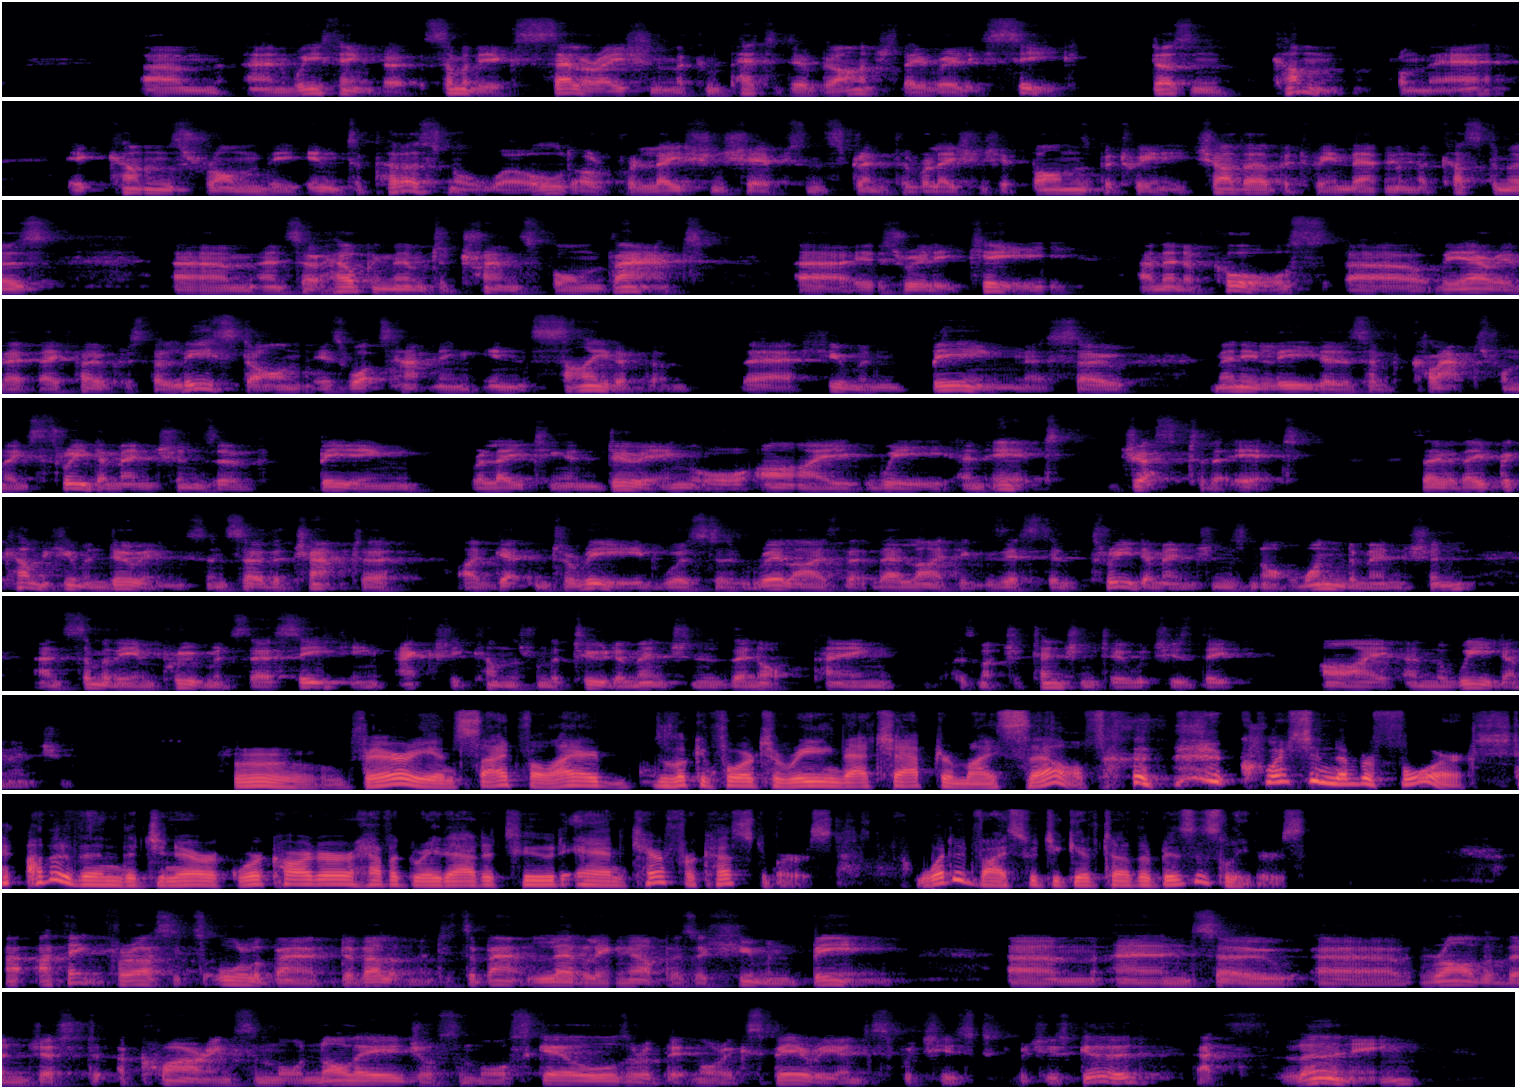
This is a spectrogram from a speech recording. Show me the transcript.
Um, and we think that some of the acceleration, the competitive advantage they really seek doesn't come from there. It comes from the interpersonal world of relationships and strength of relationship bonds between each other, between them and the customers. Um, and so helping them to transform that uh, is really key. And then, of course, uh, the area that they focus the least on is what's happening inside of them, their human beingness. So many leaders have collapsed from these three dimensions of being, relating, and doing, or I, we, and it, just to the it. So they've become human doings. And so the chapter I'd get them to read was to realize that their life exists in three dimensions, not one dimension and some of the improvements they're seeking actually comes from the two dimensions they're not paying as much attention to, which is the I and the we dimension. Mm, very insightful. I'm looking forward to reading that chapter myself. Question number four Other than the generic work harder, have a great attitude, and care for customers, what advice would you give to other business leaders? I think for us, it's all about development. It's about leveling up as a human being. Um, and so uh, rather than just acquiring some more knowledge or some more skills or a bit more experience, which is which is good, that's learning.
